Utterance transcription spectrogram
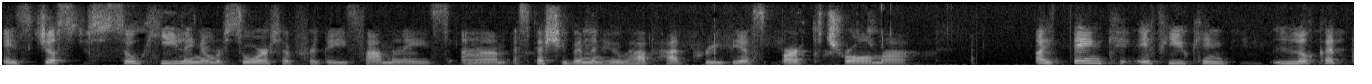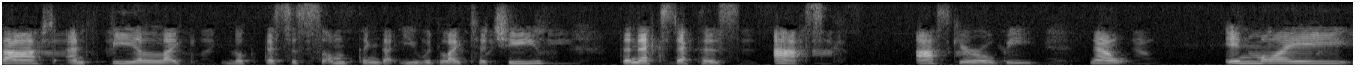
is just so healing and restorative for these families, um, especially women who have had previous birth trauma. I think if you can look at that and feel like, look, this is something that you would like to achieve, the next step is ask, ask your OB. Now, in my,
